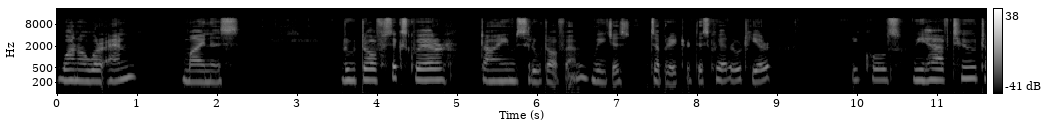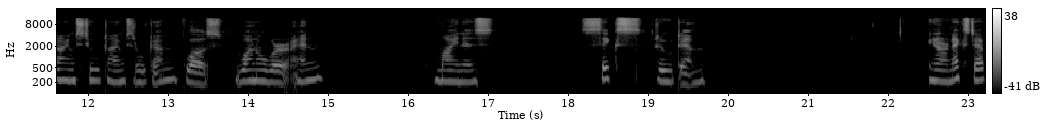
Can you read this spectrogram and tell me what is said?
1 over n minus root of 6 square times root of m. We just separated the square root here equals we have 2 times 2 times root m plus 1 over n minus 6 root m in our next step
